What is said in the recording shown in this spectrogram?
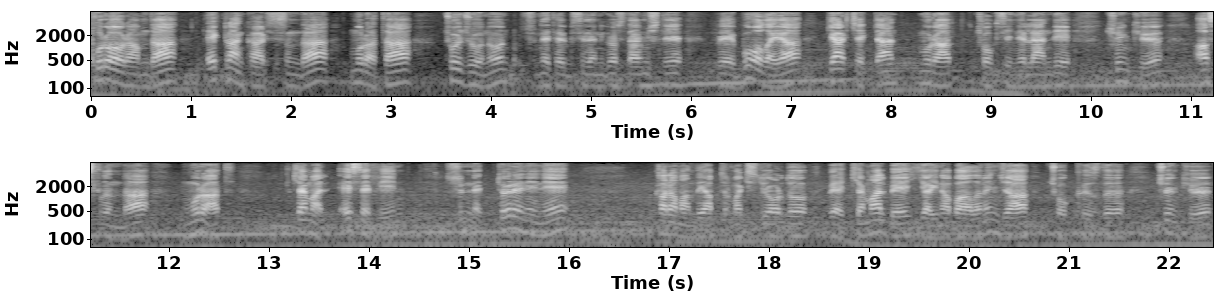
programda ekran karşısında Murat'a çocuğunun sünnet elbiselerini göstermişti ve bu olaya gerçekten Murat çok sinirlendi. Çünkü aslında Murat Kemal Esef'in sünnet törenini Karaman'da yaptırmak istiyordu ve Kemal Bey yayına bağlanınca çok kızdı. Çünkü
